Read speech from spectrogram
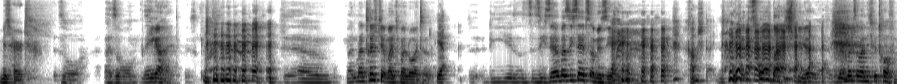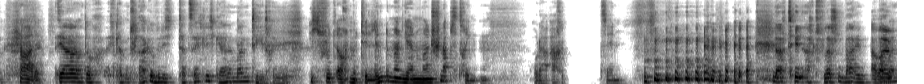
misheard. So, also egal. Es ähm, man, man trifft ja manchmal Leute, Ja. Die sich selber sich selbst amüsieren. Rammstein. Zum Beispiel. Wir haben uns aber nicht getroffen. Schade. Ja, doch. Ich glaube, mit Schlage würde ich tatsächlich gerne mal einen Tee trinken. Ich würde auch mit Till Lindemann gerne mal einen Schnaps trinken. Oder 18. Nach den acht Flaschen Wein. Aber beim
